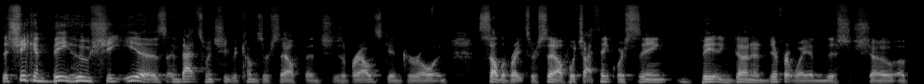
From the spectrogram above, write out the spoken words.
that she can be who she is, and that's when she becomes herself and she's a brown skinned girl and celebrates herself, which I think we're seeing being done in a different way in this show of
